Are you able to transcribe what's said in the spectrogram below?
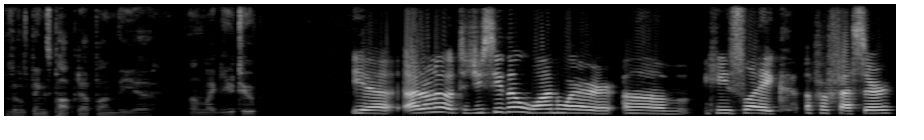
the little things popped up on the uh, on like YouTube. Yeah, I don't know. Did you see the one where um he's like a professor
